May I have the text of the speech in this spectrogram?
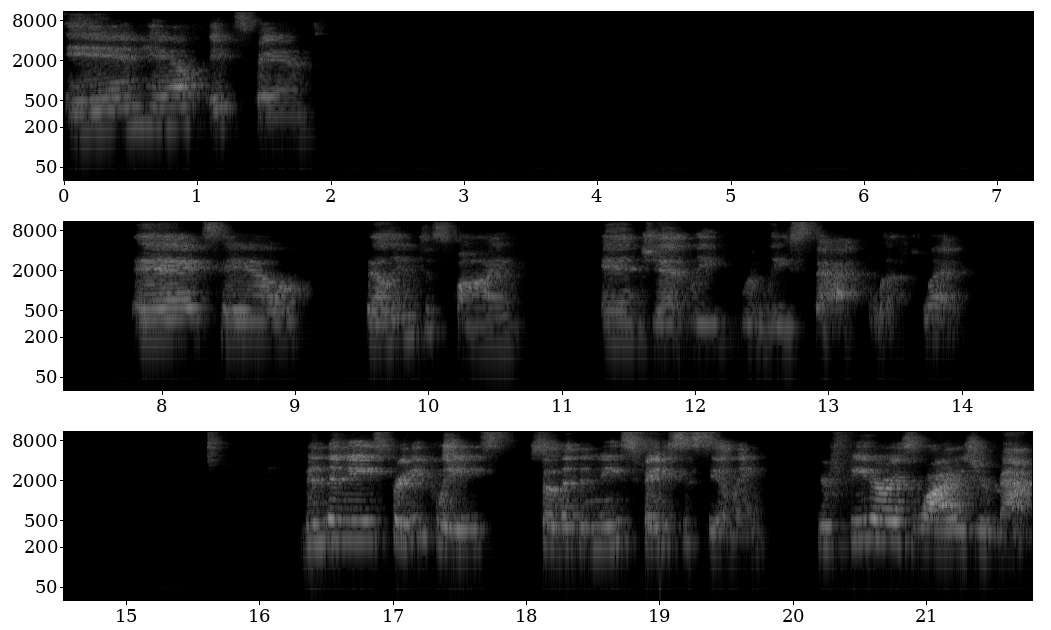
Inhale, expand. Exhale, belly into spine, and gently release that left leg. Bend the knees pretty please so that the knees face the ceiling. Your feet are as wide as your mat.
